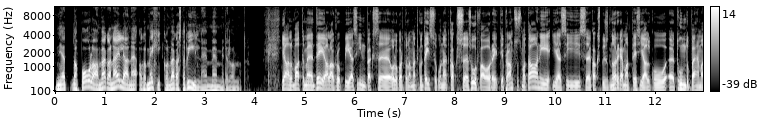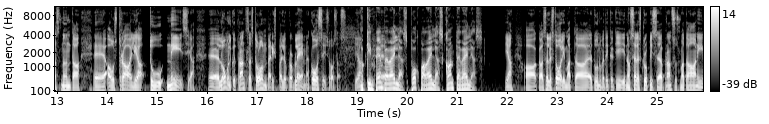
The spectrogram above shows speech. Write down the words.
nii et noh, Poola on väga näljane, aga Mehhiko on väga stabiilne MM-idel olnud ja vaatame teie alagrupi ja siin peaks olukord olema natuke teistsugune, et kaks suurfavoriiti, Prantsusmaa, Taani ja siis kaks pisut nõrgemat, esialgu tundub vähemalt nõnda Austraalia, Tuneesia. loomulikult prantslastel on päris palju probleeme koosseisu osas. no Kimpembe väljas, Pogba väljas, Kante väljas jah, aga sellest hoolimata tundub, et ikkagi noh, selles grupis Prantsusmaa, Taani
